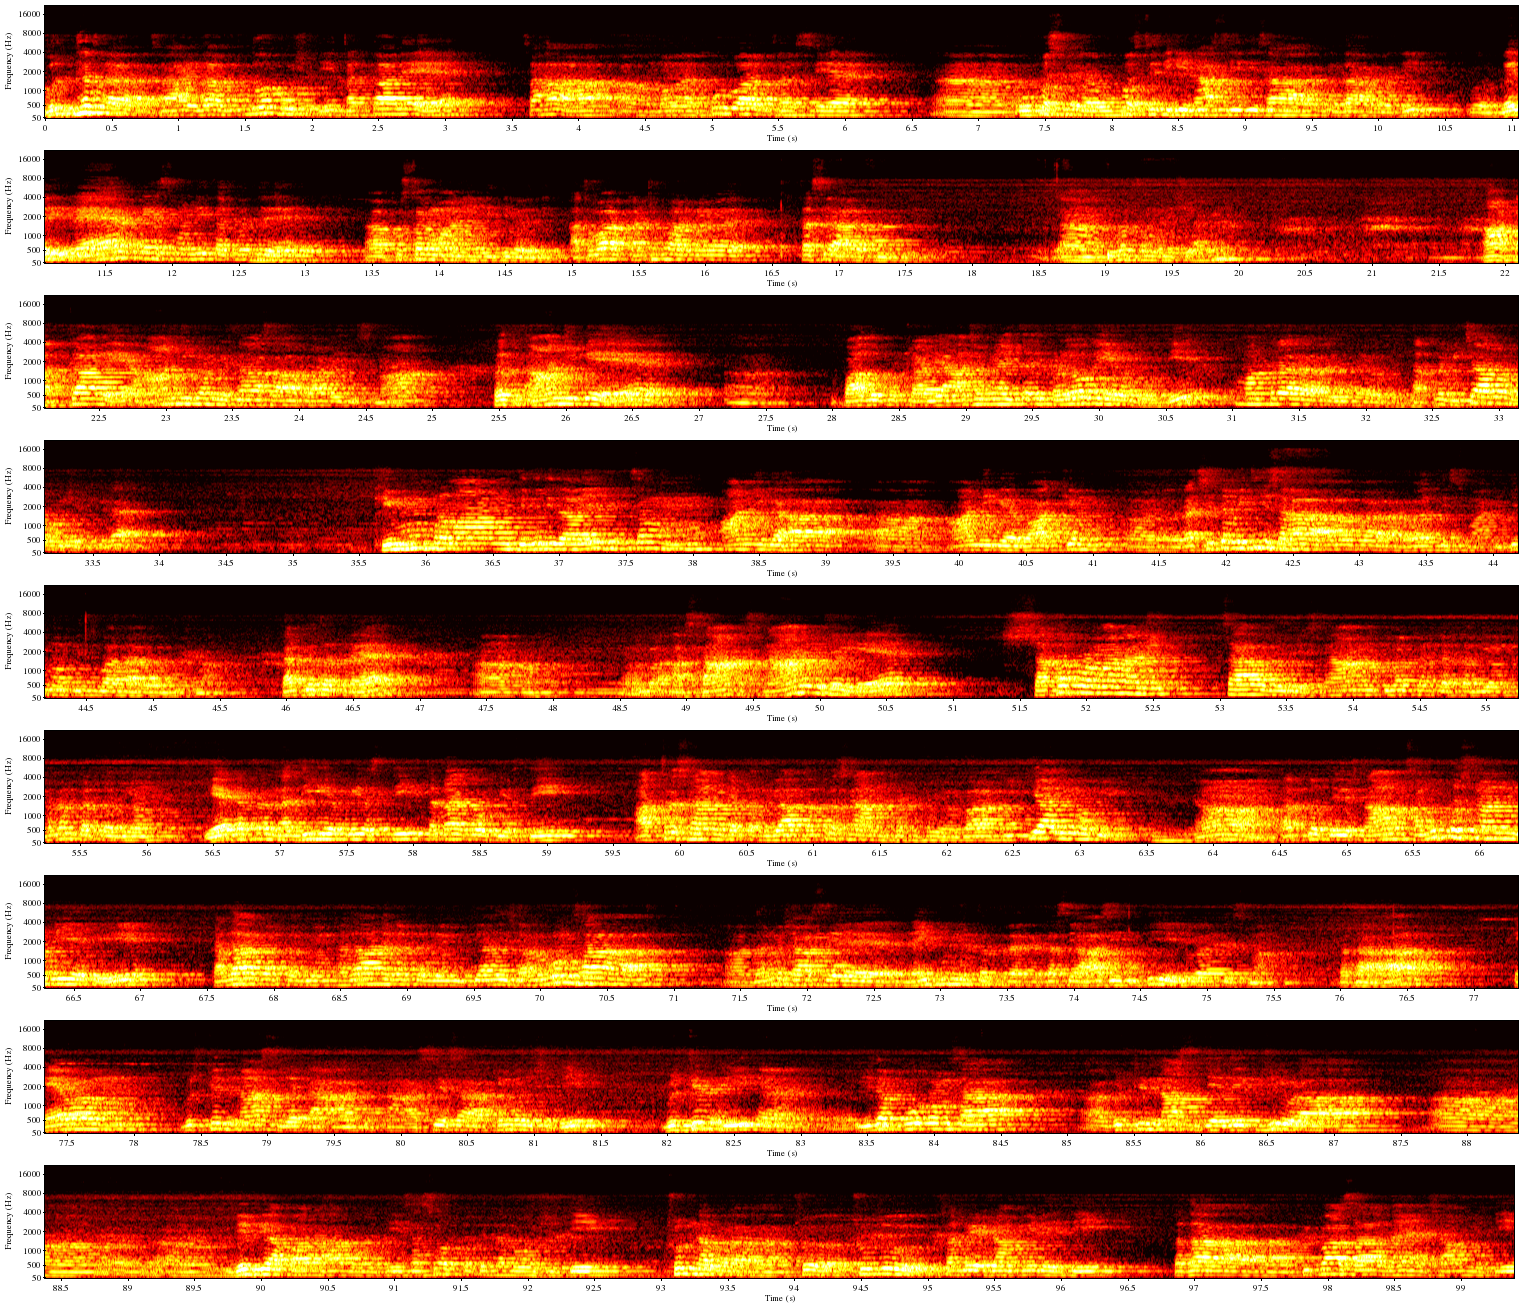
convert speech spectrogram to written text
वृद्धः सः यदा वृद्धो भविष्यति तत्काले सः मम पूर्वार्धस्य उपस् उपस्थितिः नास्ति इति सः यदा वदति वेरि रेर् केस् ओन्लि तद्वत् अ, पुस्तकमानि इति वदति अथवा कण्ठपाठमेव तस्य आसीत्। किमर्थं वदिष्यामि? हा तत्काले आन्निकं यथा सः पाठयति स्म प्रति आन्निके पादोपक्षाल्य आचम्य इत्यादि प्रयोगः एव भवति। मन्त्र तत्र भविष्यति किल किं प्रमाणं किमिदाय युक्तम् आन्निकः आन्निकवाक्यं रचितमिति सः वदति स्म इति मम पितृपादाः वदन्ति स्म तद् तत्र स्ना स्नानविषये शतप्रमाणानि सः वदति स्नानं किमर्थं कर्तव्यं कथं कर्तव्यम् एकत्र नदी अपि अस्ति तटाकोपि अस्ति अत्र स्नानं कर्तव्यं वा तत्र स्नानं कर्तव्यं वा इत्यादिकमपि हा, तद्वत् स्नानं समुद्रस्नानविषये अपि कदा कर्तव्यं कदा न कर्तव्यम् इत्यादि सर्वं सः धर्मशास्त्रे नैपुण्यं तत्र तस्य आसीत् इति वदति स्म। तथा केवलं वृष्टिर्नास्ति यत् अस्य सः किं वदिष्यति? वृष्टिर् इतः पूर्वं सः वृष्टिर्नास्ति चेत् कृषिवलाः निर्व्यापारः भवति सस्योत्पत्तिः न भविष्यति क्षुण्ण क्षु क्षुतु सर्वेषां पीडयति तदा पिपासा न शाम्यति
